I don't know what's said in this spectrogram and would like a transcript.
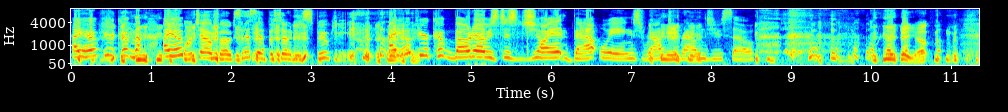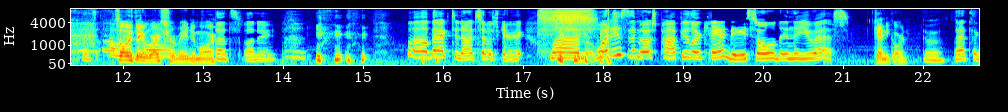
I hope your kom- I hope Watch out, folks. This episode is spooky. I hope your kimono is just giant bat wings wrapped around you. So yep. That's It's the only thing that works for me anymore. That's funny. well, back to not so scary. Um, what is the most popular candy sold in the U.S.? Candy corn. Ooh, that's a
